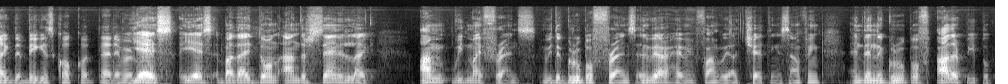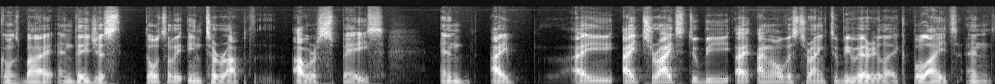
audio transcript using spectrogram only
like the biggest cockot that ever. lived." yes yes but i don't understand it like i'm with my friends with a group of friends and we are having fun we are chatting something and then a group of other people comes by and they just totally interrupt our space and i i i tried to be I, i'm always trying to be very like polite and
